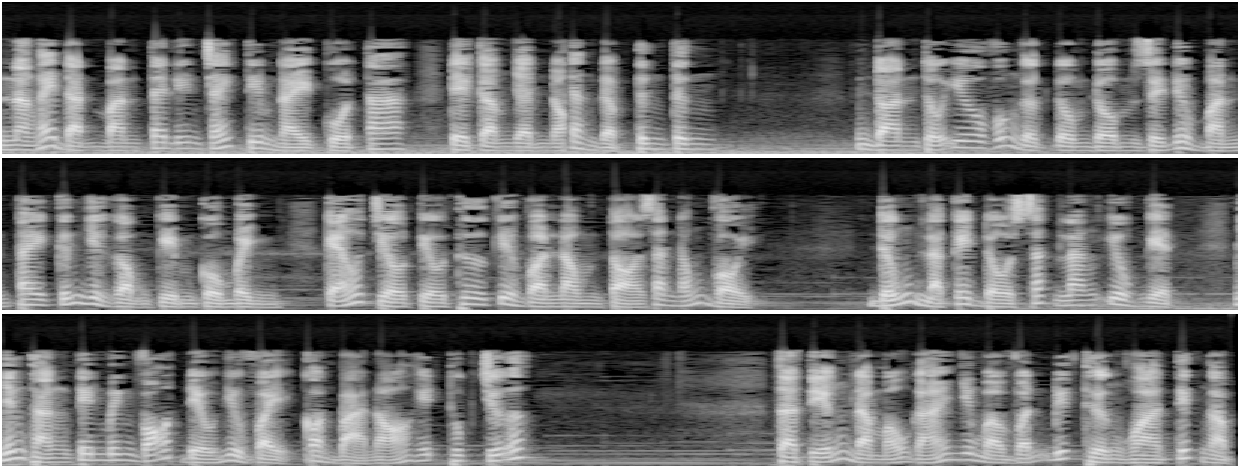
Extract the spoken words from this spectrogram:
Nàng hãy đặt bàn tay lên trái tim này của ta để cảm nhận nó đang đập tưng tưng. Đoàn thổ yêu vỗ ngực đồm đồm rồi đưa bàn tay cứng như gọng kìm của mình, kéo chiều tiểu thư kia vào lòng tỏ ra nóng vội. Đúng là cái đồ sắc lang yêu nghiệt, những thằng tên minh võ đều như vậy, con bà nó hết thuốc chữa. Ta tiếng là máu gái nhưng mà vẫn biết thường hòa tiếc ngập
